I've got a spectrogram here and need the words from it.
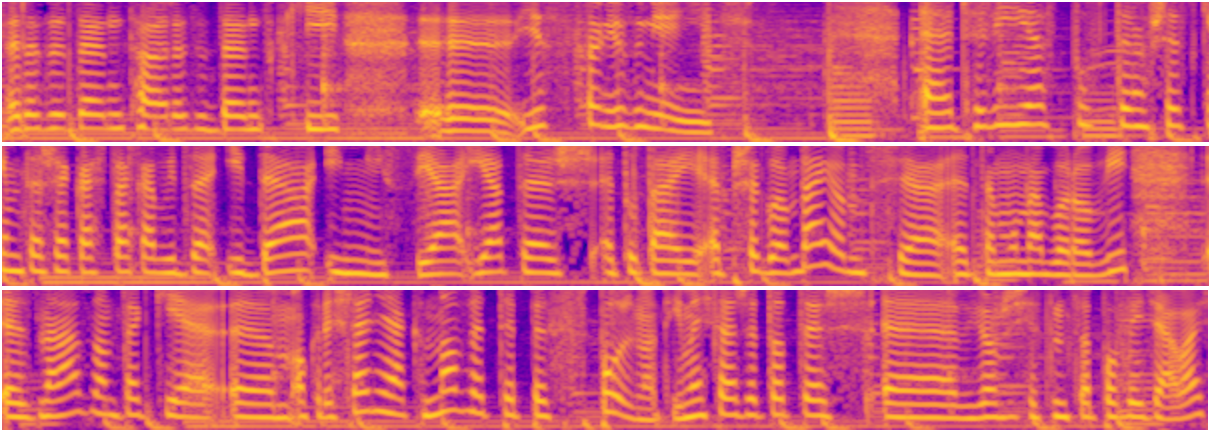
rezydenta, rezydentki e, jest w stanie zmienić? E, czyli jest tu w tym wszystkim też jakaś taka, widzę, idea i misja. Ja też e, tutaj e, przyglądając się temu naborowi, znalazłam takie określenie jak nowe typy wspólnot i myślę, że to też e, wiąże się z tym, co powiedziałaś,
